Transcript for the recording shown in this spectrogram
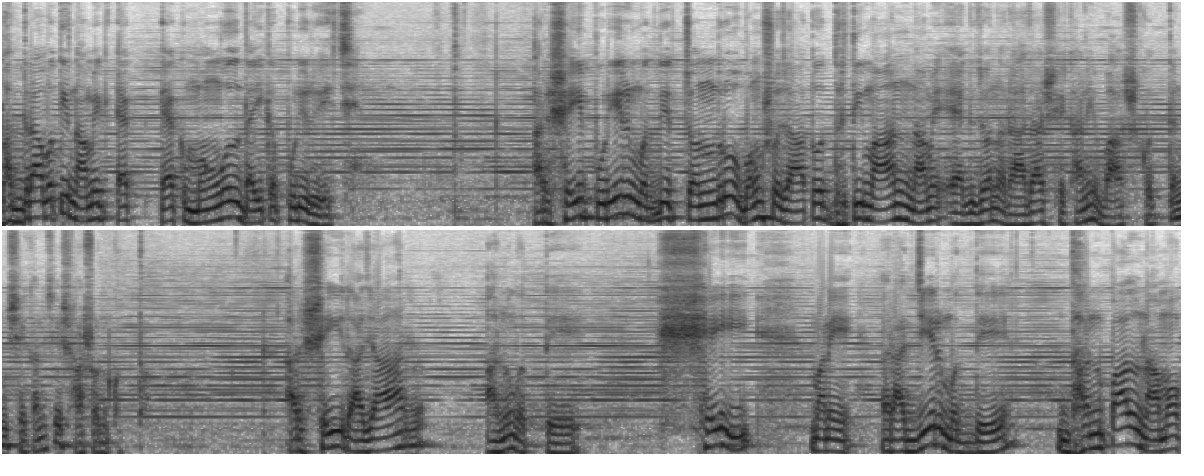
ভদ্রাবতী নামে এক এক মঙ্গলদায়িকা পুরী রয়েছে। আর সেই পুরীর মধ্যে চন্দ্র বংশজাত ধৃতিমান নামে একজন রাজা সেখানে বাস করতেন, সেখানে সে শাসন করত। আর সেই রাজার আনুগত্যে সেই মানে রাজ্যের মধ্যে ধনপাল নামক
